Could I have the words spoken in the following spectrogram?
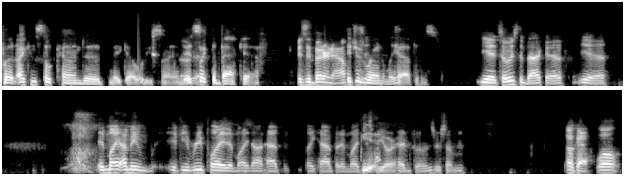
but I can still kind of make out what he's saying. It's like the back half. Is it better now? It just Yeah. randomly happens. Yeah, it's always the back half. Yeah. It might I mean, if you replay it, it might not happen like happen. It might just Yeah. be our headphones or something. Okay, well,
